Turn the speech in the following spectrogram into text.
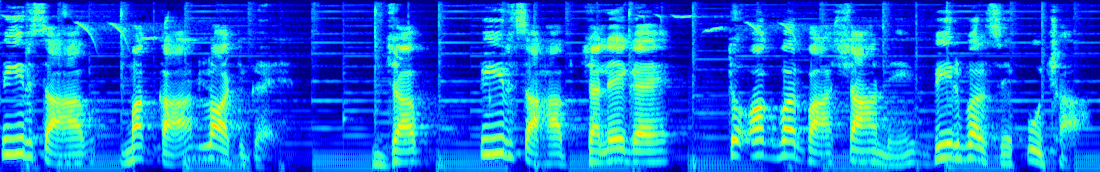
पीर साहब मक्का लौट गए। जब पीर साहब चले गए तो अकबर बादशाह ने बीरबल से पूछा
